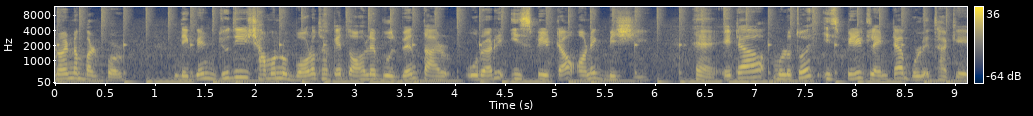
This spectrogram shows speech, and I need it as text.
নয় নাম্বার পর। দেখবেন, যদি সামান্য বড় থাকে তাহলে বুঝবেন তার ওড়ার স্পিডটা অনেক বেশি। হ্যাঁ এটা মূলত স্পিরিট লাইনটা বলে থাকে।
